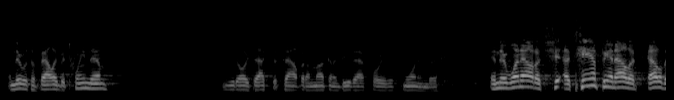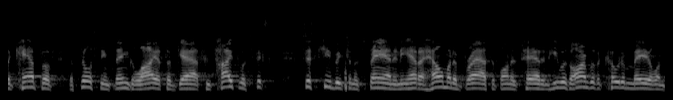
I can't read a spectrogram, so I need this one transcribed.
and there was a valley between them. We'd always act this out, but I'm not going to do that for you this morning. But And there went out a, ch- a champion out of, out of the camp of the Philistines named Goliath of Gath, whose height was six, six cubits in a span, and he had a helmet of brass upon his head, and he was armed with a coat of mail, and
